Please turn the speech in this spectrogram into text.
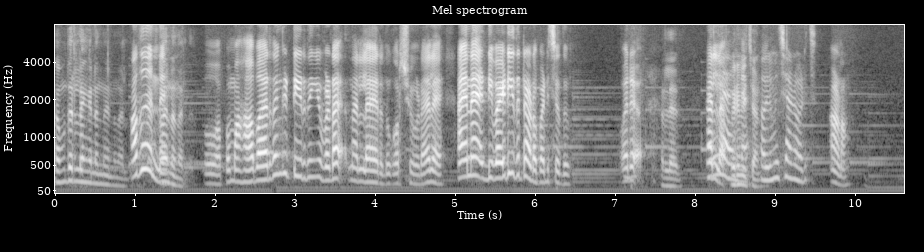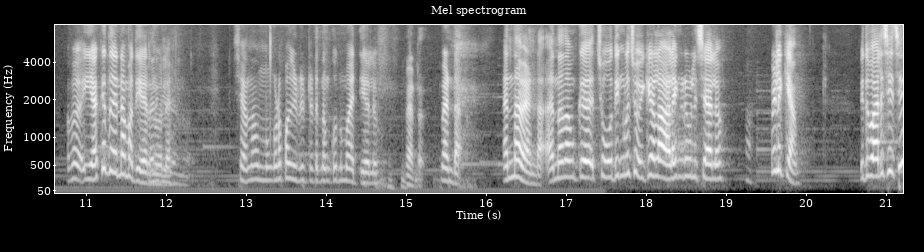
സമുദ്രത്തിൽ എങ്ങനെ അത് തന്നെ. ഓ അപ്പൊ മഹാഭാരതം കിട്ടിയിരുന്നെങ്കിൽ ഇവിടെ നല്ലായിരുന്നു കുറച്ചും കൂടെ അല്ലെ? അങ്ങനെ ഡിവൈഡ് ചെയ്തിട്ടാണോ പഠിച്ചത്? ഒരു അല്ല ഒരുമിച്ചാണ്. ആണോ? അപ്പൊ ഇയാൾക്ക് ഇത് തന്നെ മതിയായിരുന്നു അല്ലേ? പക്ഷെ എന്നാ ഒന്നും കൂടെ പകിടിട്ടിട്ട് നമുക്കൊന്ന് മാറ്റിയാലോ? വേണ്ട. വേണ്ട. എന്നാ വേണ്ട. എന്നാ നമുക്ക് ചോദ്യങ്ങൾ ചോദിക്കാനുള്ള ആളെയും കൂടി വിളിച്ചാലോ? വിളിക്കാം. ഇതുപോലെ ചേച്ചി.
